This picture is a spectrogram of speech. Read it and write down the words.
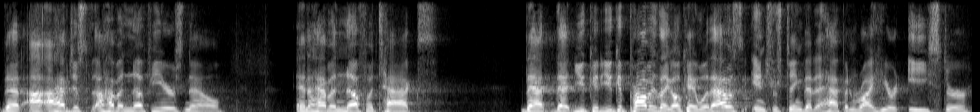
that I, I have just I have enough years now and I have enough attacks that, that you, could, you could probably think, okay, well, that was interesting that it happened right here at Easter.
